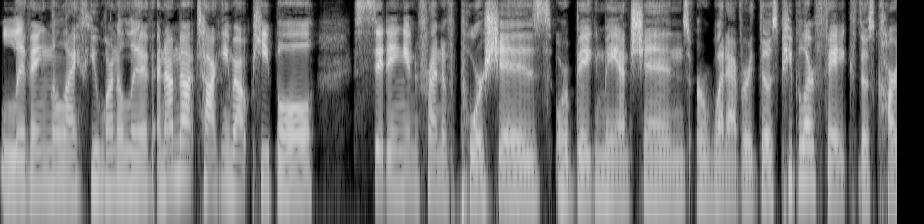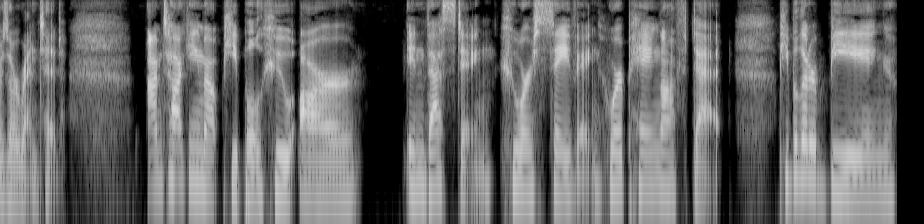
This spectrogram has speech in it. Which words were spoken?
living the life you want to live. And I'm not talking about people sitting in front of Porsches or big mansions or whatever. Those people are fake. Those cars are rented. I'm talking about people who are investing, who are saving, who are paying off debt, people that are being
